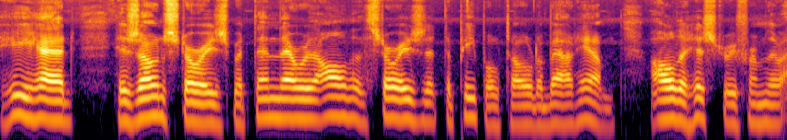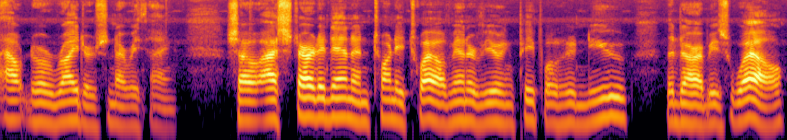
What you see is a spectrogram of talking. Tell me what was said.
he had his own stories, but then there were all the stories that the people told about him, all the history from the outdoor writers and everything. So I started in in 2012 interviewing people who knew the Darbees well,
